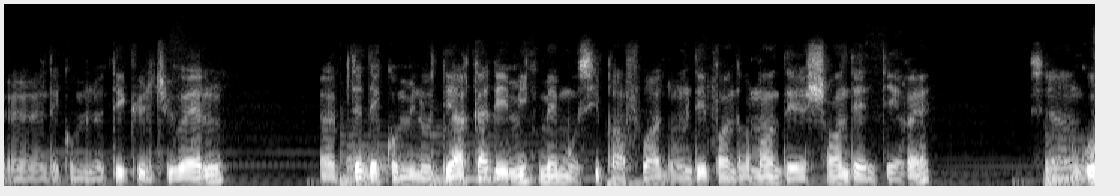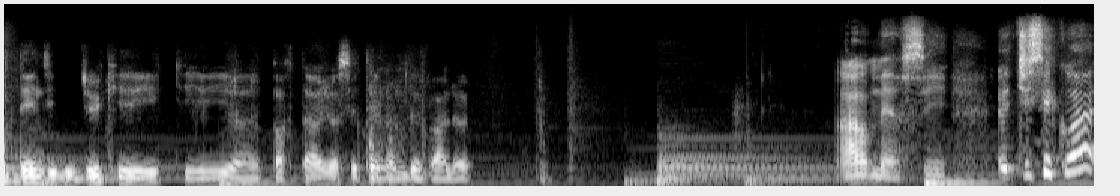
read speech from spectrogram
des communautés culturelles, peut-être des communautés académiques même aussi parfois, donc dépendamment des champs d'intérêt. C'est un groupe d'individus qui, qui partagent un certain nombre de valeurs. Ah, merci. Tu sais quoi?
